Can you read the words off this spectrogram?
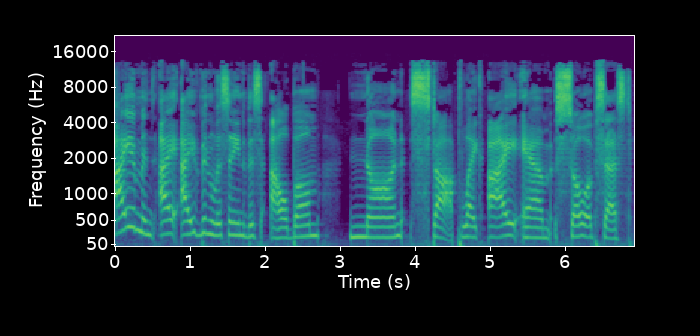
I am in, I I've been listening to this album non-stop. Like I am so obsessed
